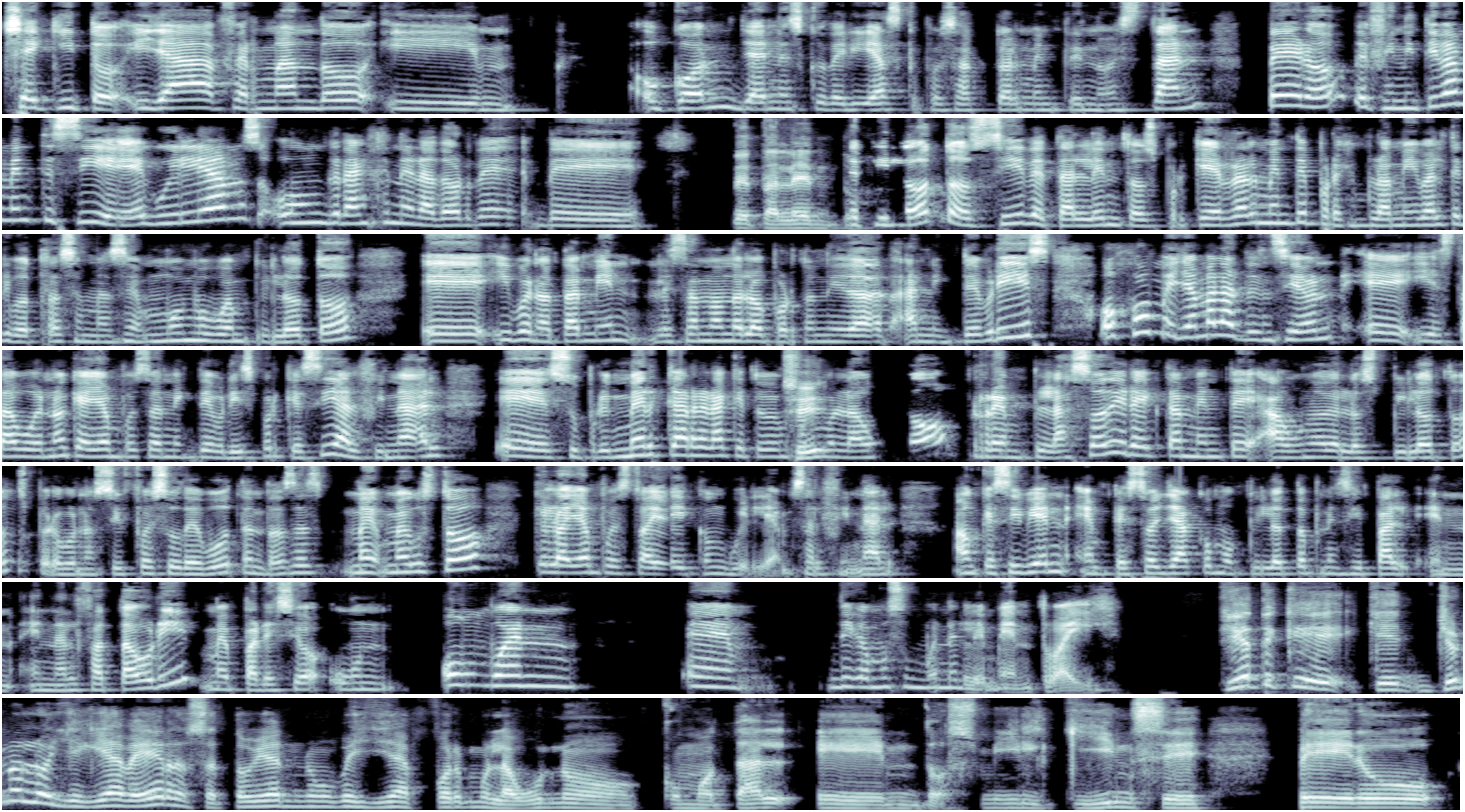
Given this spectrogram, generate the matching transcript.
Chequito. Y ya Fernando y mm, Ocon ya en escuderías que pues actualmente no están, pero definitivamente sí, ¿eh? Williams, un gran generador de, de, De talento. De pilotos, sí, de talentos, porque realmente, por ejemplo, a mí Valtteri Bottas se me hace muy, muy buen piloto. eh, y bueno, también le están dando la oportunidad a Nick Debris. Ojo, me llama la atención eh, y está bueno que hayan puesto a Nick Debris, porque sí, al final, eh, su primer carrera que tuvo en Sí. Fórmula 1 reemplazó directamente a uno de los pilotos, pero bueno, sí fue su debut. Entonces, me, me gustó que lo hayan puesto ahí con Williams al final. Aunque si bien empezó ya como piloto principal en, en Alfa Tauri, me pareció un, un buen. eh, digamos, un buen elemento ahí. Fíjate que, que yo no lo llegué a ver, o sea, todavía no veía Fórmula 1 como tal en 2015, pero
